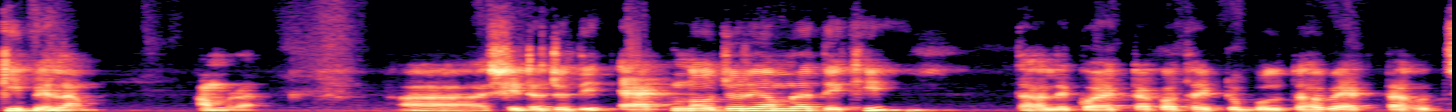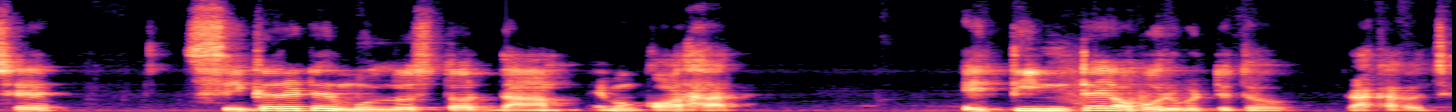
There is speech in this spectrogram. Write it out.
কি পেলাম আমরা। সেটা যদি এক নজরে আমরা দেখি, তাহলে কয়েকটা কথা একটু বলতে হবে। একটা হচ্ছে, সিগারেটের মূল্যস্তর দাম এবং কর হার, এই তিনটাই অপরিবর্তিত রাখা হয়েছে।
